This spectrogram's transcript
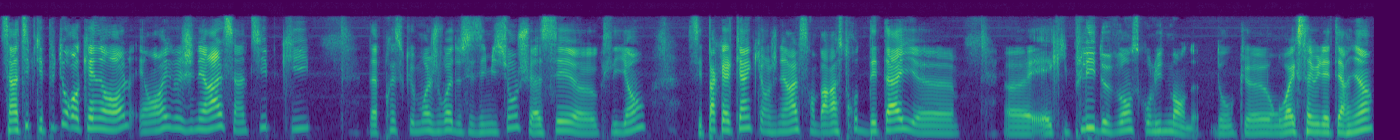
c'est un type qui est plutôt rock'n'roll et en règle générale c'est un type qui, d'après ce que moi je vois de ses émissions, je suis assez euh, client. C'est pas quelqu'un qui en général s'embarrasse trop de détails euh, euh, et qui plie devant ce qu'on lui demande. Donc on voit que ça lui était rien.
